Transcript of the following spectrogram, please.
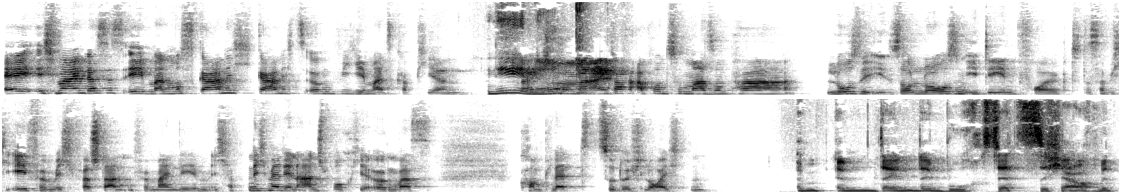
Ey, ich meine, das ist eben, man muss gar nicht, gar nichts irgendwie jemals kapieren. Nee, Reicht ne? Wenn man einfach ab und zu mal so ein paar lose, so losen Ideen folgt. Das habe ich eh für mich verstanden für mein Leben. Ich habe nicht mehr den Anspruch, hier irgendwas komplett zu durchleuchten. Ähm, ähm, dein, dein Buch setzt sich ja auch mit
